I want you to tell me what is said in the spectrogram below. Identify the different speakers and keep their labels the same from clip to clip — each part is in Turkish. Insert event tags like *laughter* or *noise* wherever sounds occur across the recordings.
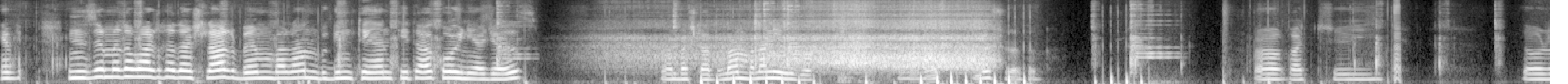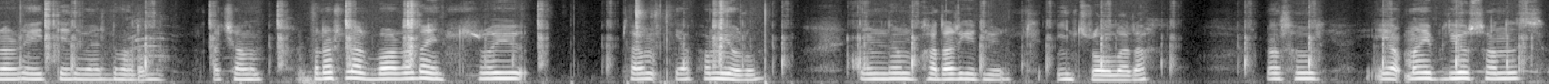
Speaker 1: Hepinize merhaba arkadaşlar. Ben Baran. Bugün TNT Tak oynayacağız. Ben başladı lan bana niye vuruyor? Şurada? Aa kaç. Yora raid dedi verdim adama. Açalım. Arkadaşlar bu arada introyu tam yapamıyorum. Elimden bu kadar geliyor intro olarak. Nasıl yapmayı biliyorsanız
